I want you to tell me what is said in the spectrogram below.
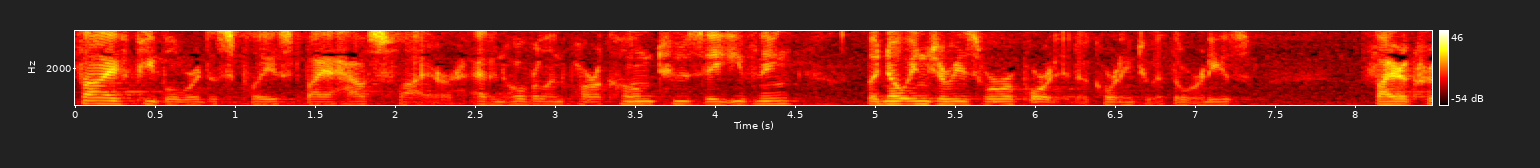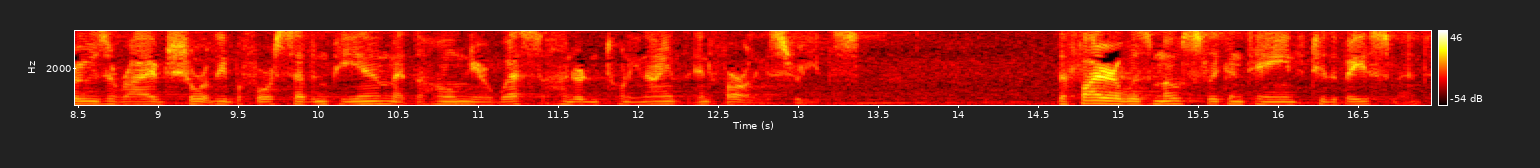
Five people were displaced by a house fire at an Overland Park home Tuesday evening, but no injuries were reported, according to authorities. Fire crews arrived shortly before 7 p.m. at the home near West 129th and Farley Streets. The fire was mostly contained to the basement,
